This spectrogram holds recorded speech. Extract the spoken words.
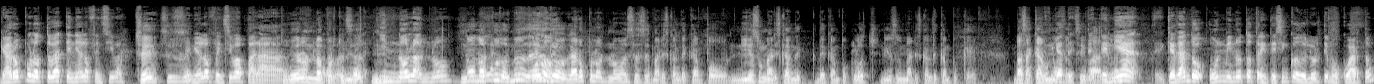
Garópolo todavía tenía la ofensiva. Sí, sí, sí. Tenía la ofensiva para. Tuvieron la para oportunidad. Y no la. No, No, no, pudo, no, pudo. digo, Garópolo no es ese mariscal de campo, ni es un mariscal de, de campo clutch, ni es un mariscal de campo que va a sacar una Fíjate, ofensiva. te- tenía quedando un minuto 35 del último cuarto,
